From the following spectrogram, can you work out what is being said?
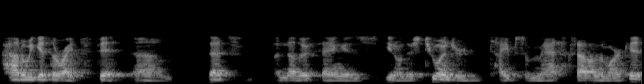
how do we get the right fit? Um, that's another thing is, you know, there's 200 types of masks out on the market.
